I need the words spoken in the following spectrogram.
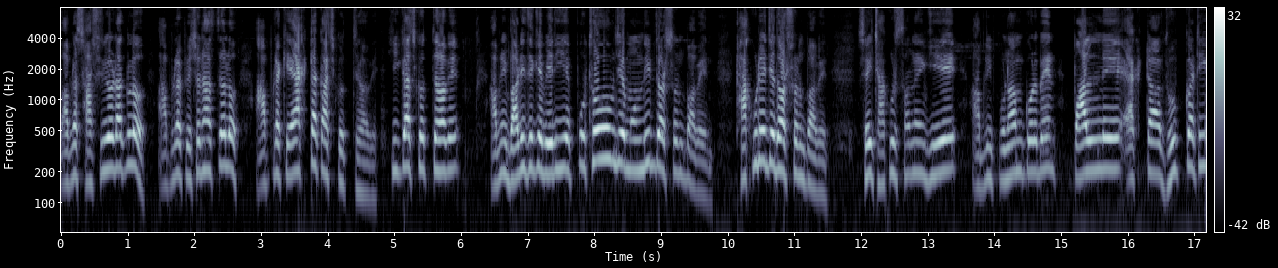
বা আপনার শাশুড়িও ডাকলো, আপনার পেছনে আসতে হলো, আপনাকে একটা কাজ করতে হবে। কি কাজ করতে হবে? আপনি বাড়ি থেকে বেরিয়ে প্রথম যে মন্দির দর্শন পাবেন, ঠাকুরের যে দর্শন পাবেন, সেই ঠাকুর স্থানে গিয়ে আপনি প্রণাম করবেন। পারলে একটা ধূপকাঠি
